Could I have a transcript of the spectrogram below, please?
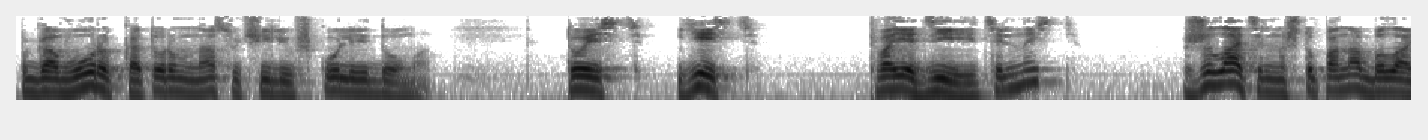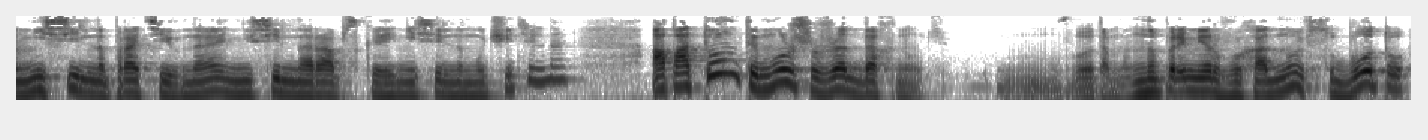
поговорок, которым нас учили в школе и дома. То есть есть твоя деятельность, желательно, чтобы она была не сильно противная, не сильно рабская, не сильно мучительная, а потом ты можешь уже отдохнуть. Там, например, в выходной, в субботу,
